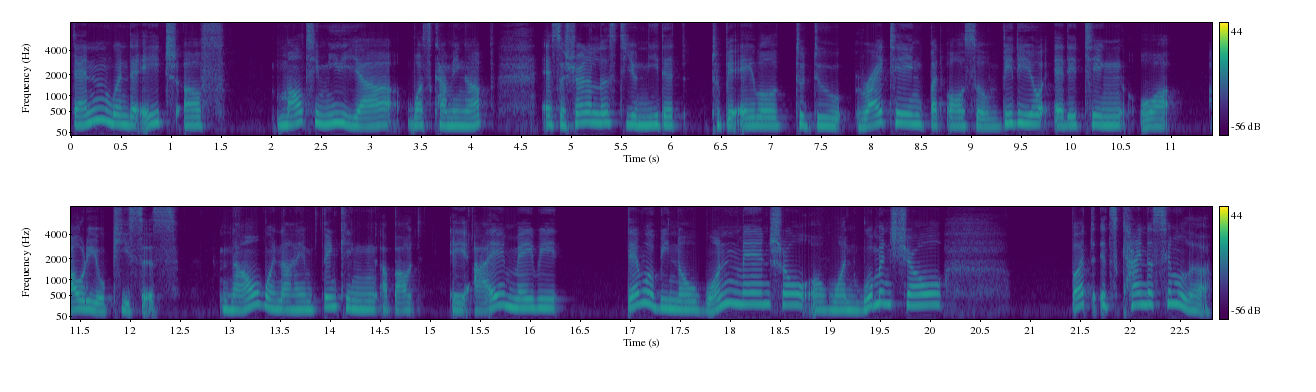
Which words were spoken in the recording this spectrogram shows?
Then, when the age of multimedia was coming up, as a journalist, you needed to be able to do writing, but also video editing or audio pieces. Now, when I'm thinking about AI, maybe there will be no one man show or one woman show, but it's kind of similar.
